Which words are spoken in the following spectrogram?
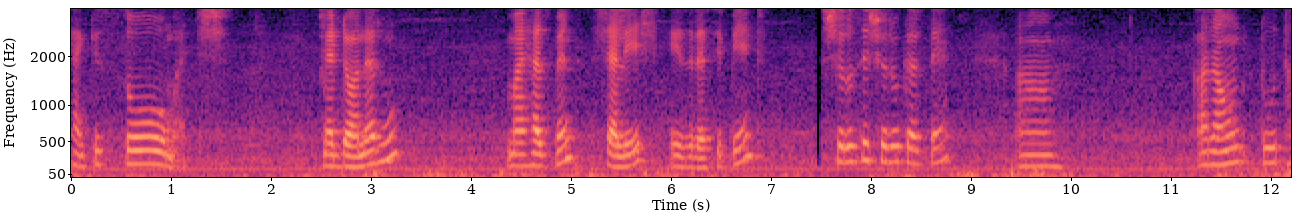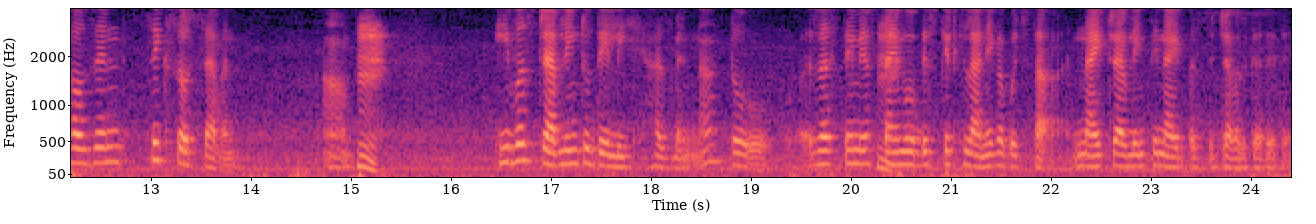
thank you so much मैं डोनर हूँ। My husband Shailesh is recipient शुरू से शुरू करते हैं। अराउंड टू थाउज़ेंड सिक्स और seven he was travelling to Delhi husband ना? तो रास्ते में उस टाइम हम्म। वो बिस्किट खिलाने का कुछ था। नाइट ट्रैवलिंग थी नाइट बस से ट्रैवल कर रहे थे।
